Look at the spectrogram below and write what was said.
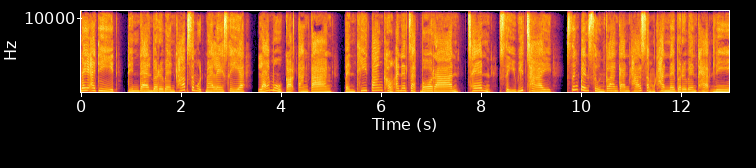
ในอดีต ดินแดนบริเวณคาบสมุทรมาเลเซีย และหมู่เกาะต่างๆ เป็นที่ตั้งของอาณาจักรโบราณ เช่นศรีวิชัย ซึ่งเป็นศูนย์กลางการค้าสำคัญในบริเวณแถบนี้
